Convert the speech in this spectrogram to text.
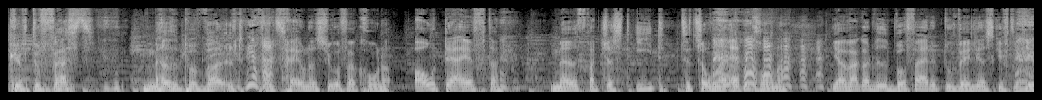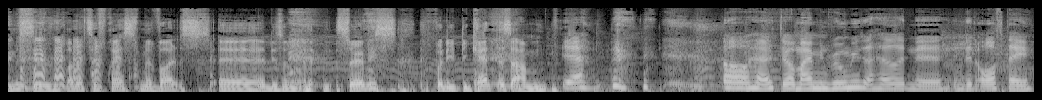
købte du først mad på Volt for 347 kroner, og derefter mad fra Just Eat til 218 kroner. Jeg vil bare godt vide, hvorfor er det, du vælger at skifte hjemmeside? Var du ikke tilfreds med Volts øh, ligesom, service? Fordi de kan det samme. Ja. Og ja, det var mig og min roomie, der havde en, øh, en lidt off-dag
